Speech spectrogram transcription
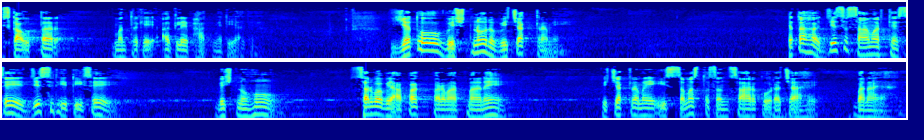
इसका उत्तर मंत्र के अगले भाग में दिया गया। यतो विष्णुर विचक्र में यतः जिस सामर्थ्य से, जिस रीति से विष्णु सर्वव्यापक परमात्मा ने विचक्र में इस समस्त संसार को रचा है, बनाया है।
